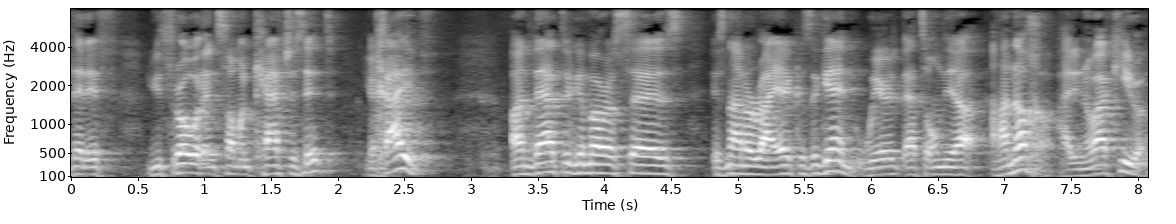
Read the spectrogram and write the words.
that if you throw it and someone catches it, you're chayiv. On that, the Gemara says is not a raya because again, where that's only a hanacha. How do you know akira?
